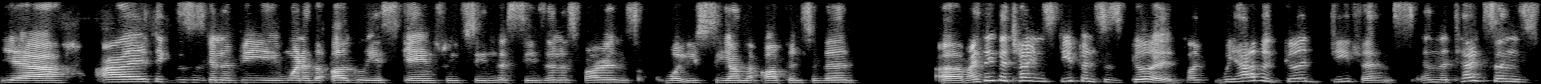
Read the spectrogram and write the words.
Yeah, I think this is going to be one of the ugliest games we've seen this season as far as what you see on the offensive end. Um, I think the Titans defense is good. Like we have a good defense, and the Texans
